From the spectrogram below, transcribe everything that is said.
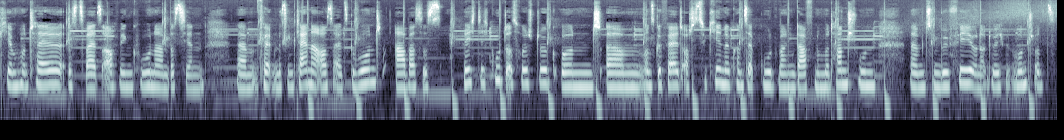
Frühstück hier im Hotel ist zwar jetzt auch wegen Corona ein bisschen, ähm, fällt ein bisschen kleiner aus als gewohnt, aber es ist richtig gut, das Frühstück. Und ähm, uns gefällt auch das Hygienekonzept gut. Man darf nur mit Handschuhen ähm, zum Buffet und natürlich mit Mundschutz.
